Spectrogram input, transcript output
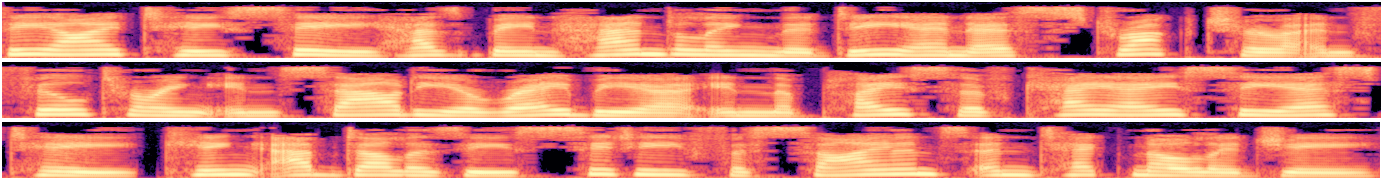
CITC has been handling the DNS structure and filtering in Saudi Arabia in the place of KACST King Abdulaziz City for Science and Technology.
